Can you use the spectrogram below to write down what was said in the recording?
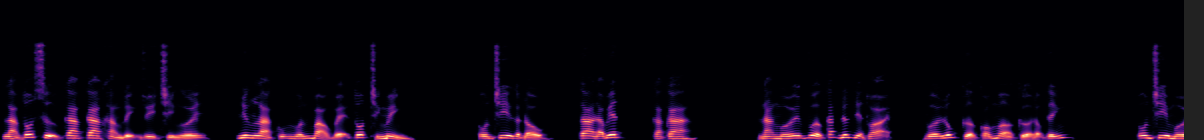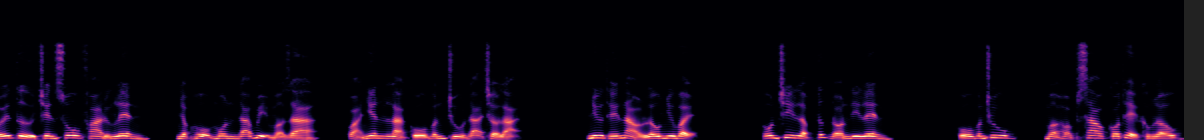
làm tốt sự ca ca khẳng định duy trì ngươi, nhưng là cũng muốn bảo vệ tốt chính mình. Ôn chi gật đầu, ta đã biết, ca ca. Nàng mới vừa cắt đứt điện thoại, vừa lúc cửa có mở cửa động tĩnh. Ôn chi mới từ trên sofa đứng lên, nhập hộ môn đã bị mở ra, quả nhiên là cố vấn chu đã trở lại. Như thế nào lâu như vậy? Ôn chi lập tức đón đi lên. Cố vấn chu, mở họp sao có thể không lâu,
